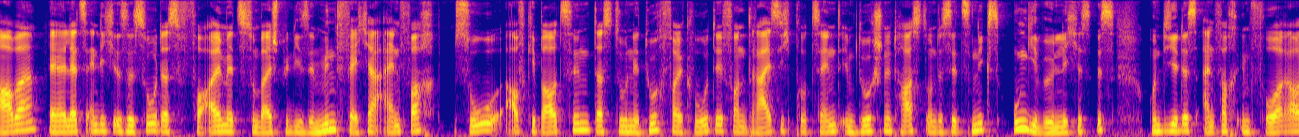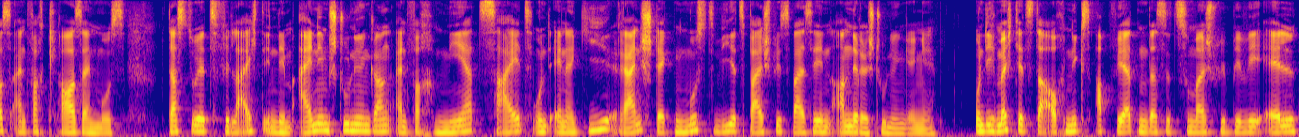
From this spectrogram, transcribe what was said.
Aber äh, letztendlich ist es so, dass vor allem jetzt zum Beispiel diese MINT-Fächer einfach so aufgebaut sind, dass du eine Durchfallquote von 30% im Durchschnitt hast und das jetzt nichts Ungewöhnliches ist und dir das einfach im Voraus einfach klar sein muss dass du jetzt vielleicht in dem einen Studiengang einfach mehr Zeit und Energie reinstecken musst, wie jetzt beispielsweise in andere Studiengänge. Und ich möchte jetzt da auch nichts abwerten, dass jetzt zum Beispiel BWL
